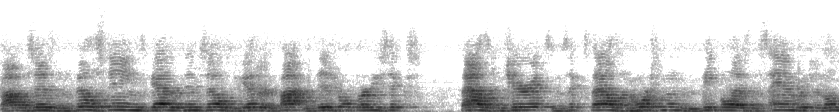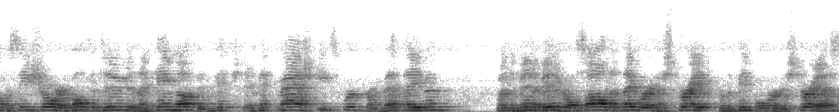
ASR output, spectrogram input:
Bible says, And the Philistines gathered themselves together to fight with Israel, 36,000 chariots and 6,000 horsemen, and people as the sand which is on the seashore in multitude. And they came up and pitched in Michmash eastward from Bethaven. When the men of Israel saw that they were in a strait, for the people were distressed,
